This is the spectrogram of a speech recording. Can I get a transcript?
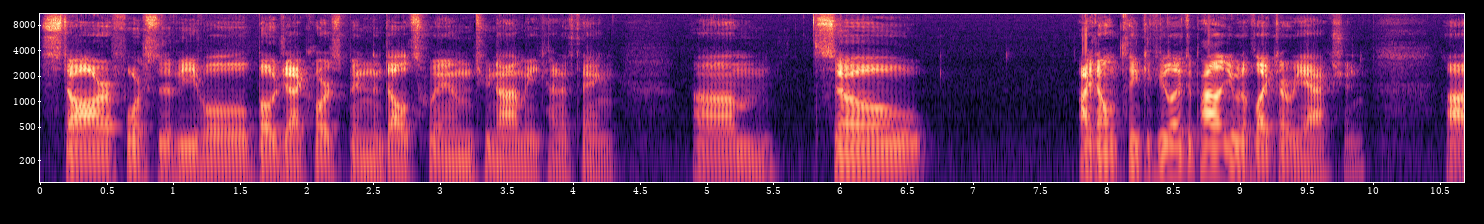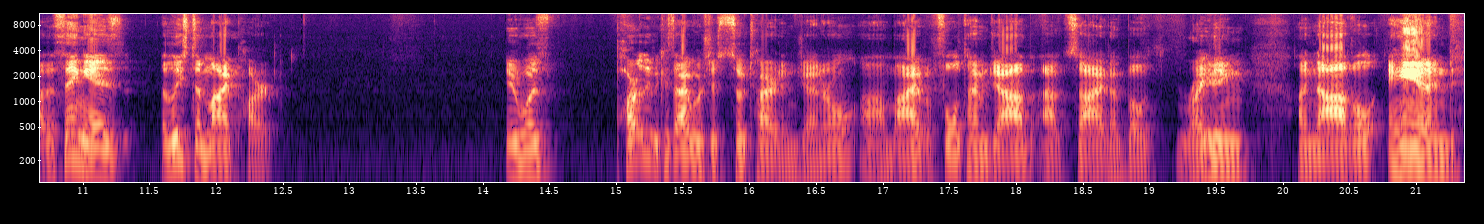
Star, Forces of Evil, BoJack Horseman, Adult Swim, Toonami kind of thing. Um, so I don't think if you liked the pilot, you would have liked our reaction. Uh, the thing is, at least on my part, it was partly because I was just so tired in general. Um, I have a full time job outside of both writing a novel and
